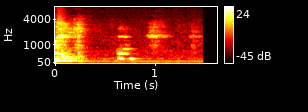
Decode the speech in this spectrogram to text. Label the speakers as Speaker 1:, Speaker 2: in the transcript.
Speaker 1: like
